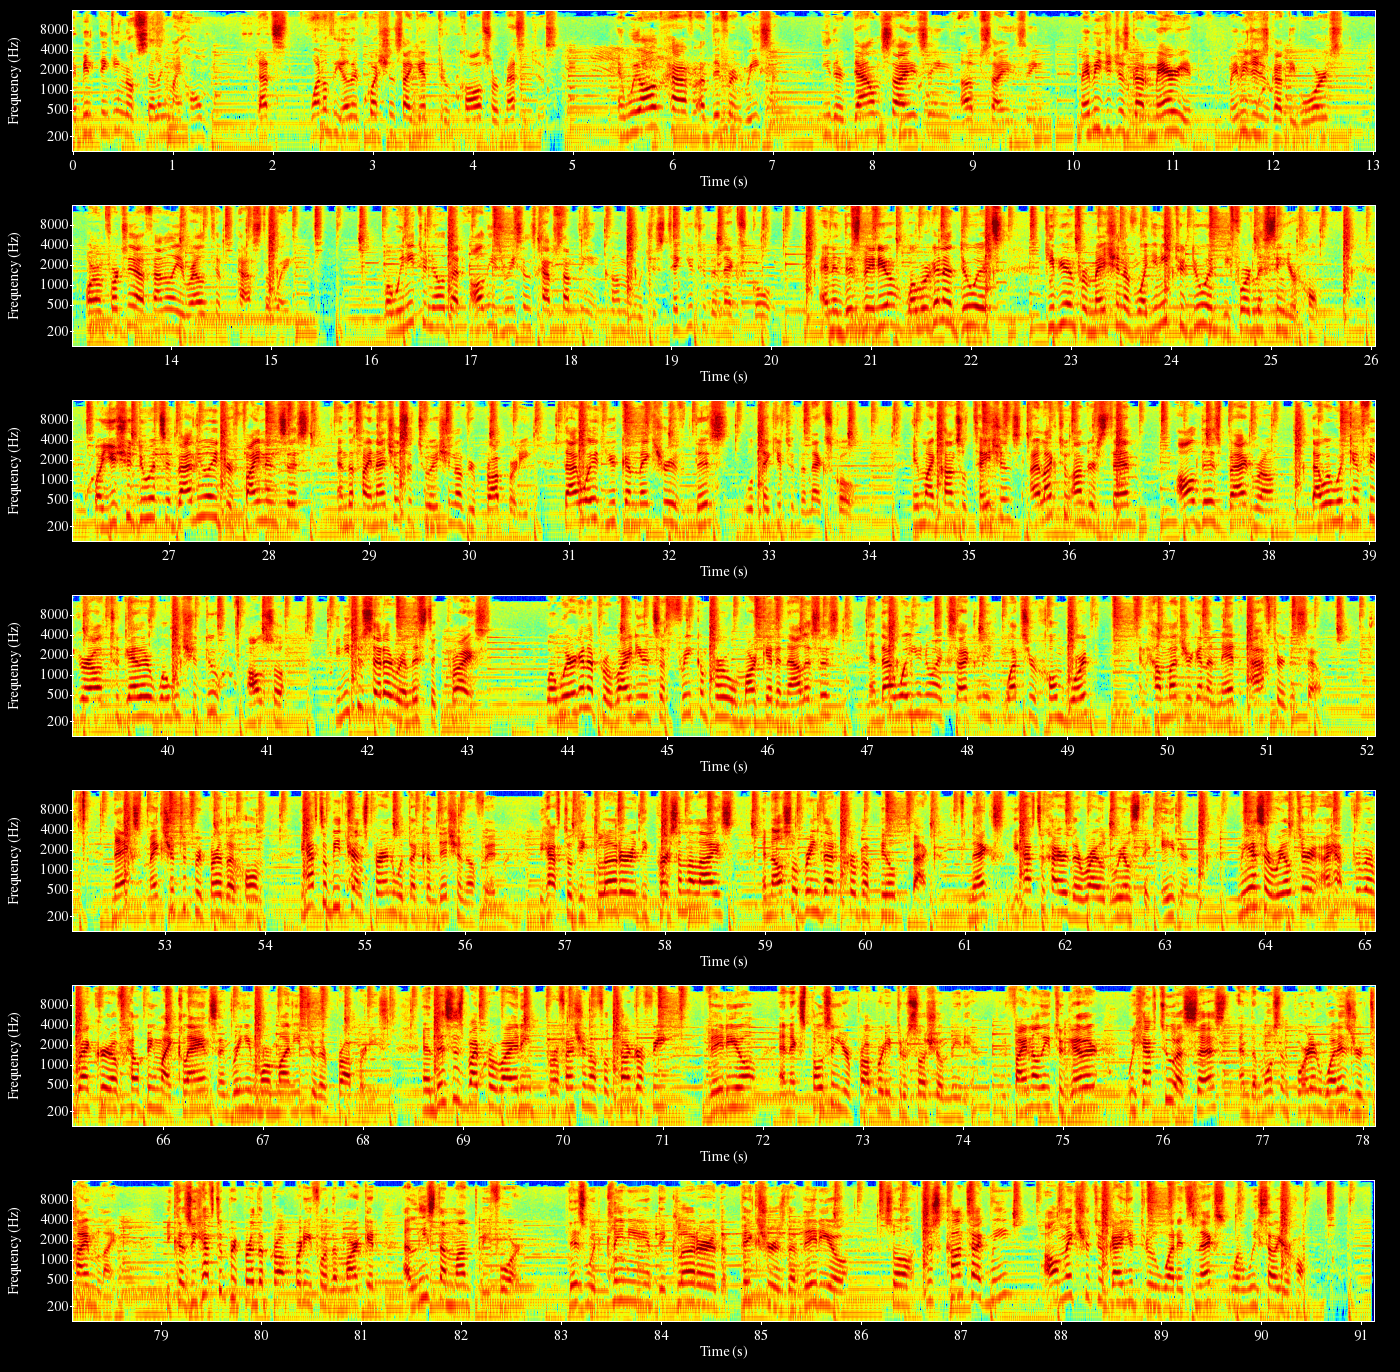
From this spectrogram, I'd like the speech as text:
I've been thinking of selling my home. That's one of the other questions I get through calls or messages. And we all have a different reason either downsizing, upsizing, maybe you just got married, maybe you just got divorced, or unfortunately a family relative passed away. But we need to know that all these reasons have something in common, which is take you to the next goal. And in this video, what we're gonna do is give you information of what you need to do it before listing your home. What you should do is evaluate your finances and the financial situation of your property. That way you can make sure if this will take you to the next goal. In my consultations, I like to understand all this background. That way we can figure out together what we should do. Also, you need to set a realistic price. What we're gonna provide you is a free comparable market analysis, and that way you know exactly what's your home worth and how much you're gonna net after the sale. Next, make sure to prepare the home. You have to be transparent with the condition of it. You have to declutter, depersonalize, and also bring that curb appeal back. Next, you have to hire the right real estate agent. Me as a realtor, I have proven record of helping my clients and bringing more money to their properties. And this is by providing professional photography, video, and exposing your property through social media. And finally, together, we have to assess, and the most important, what is your timeline? because you have to prepare the property for the market at least a month before. This with cleaning and declutter, the pictures, the video. So just contact me. I'll make sure to guide you through what is next when we sell your home.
